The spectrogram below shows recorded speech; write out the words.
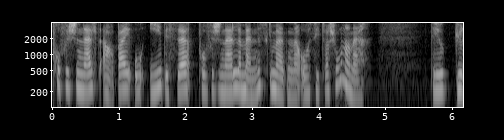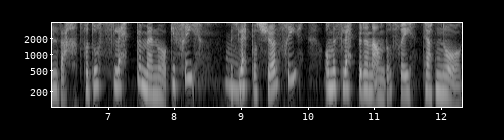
profesjonelt arbeid og i disse profesjonelle menneskemøtene og situasjonene, det er jo gull verdt. For da slipper vi noe fri. Vi mm. slipper oss sjøl fri, og vi slipper den andre fri til at noe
